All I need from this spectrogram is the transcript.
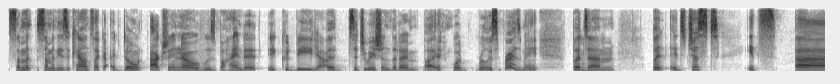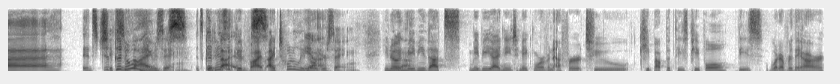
some of some of these accounts like I don't actually know who's behind it. It could be Yeah. a situation that I'm I would really surprise me. But um but it's just it's uh it's just it's good so vibes. amusing. It's good It is a good vibe. I totally know what you're saying. You know, and Yeah. maybe that's maybe I need to make more of an effort to keep up with these people, these whatever they are,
